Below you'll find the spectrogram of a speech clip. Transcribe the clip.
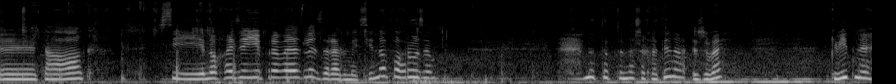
Е, так. Сіно хазяї привезли. Зараз ми сіно погрузимо. Ну, тобто наша хатина живе, квітне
